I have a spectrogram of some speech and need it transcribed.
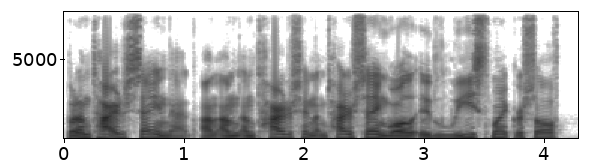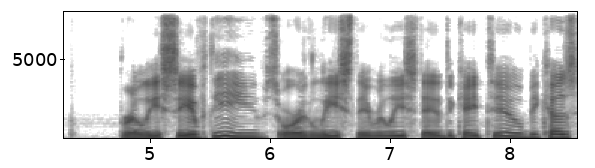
But I'm tired of saying that. I'm, I'm, I'm tired of saying I'm tired of saying, well, at least Microsoft released Sea of Thieves, or at least they released State of Decay 2, because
